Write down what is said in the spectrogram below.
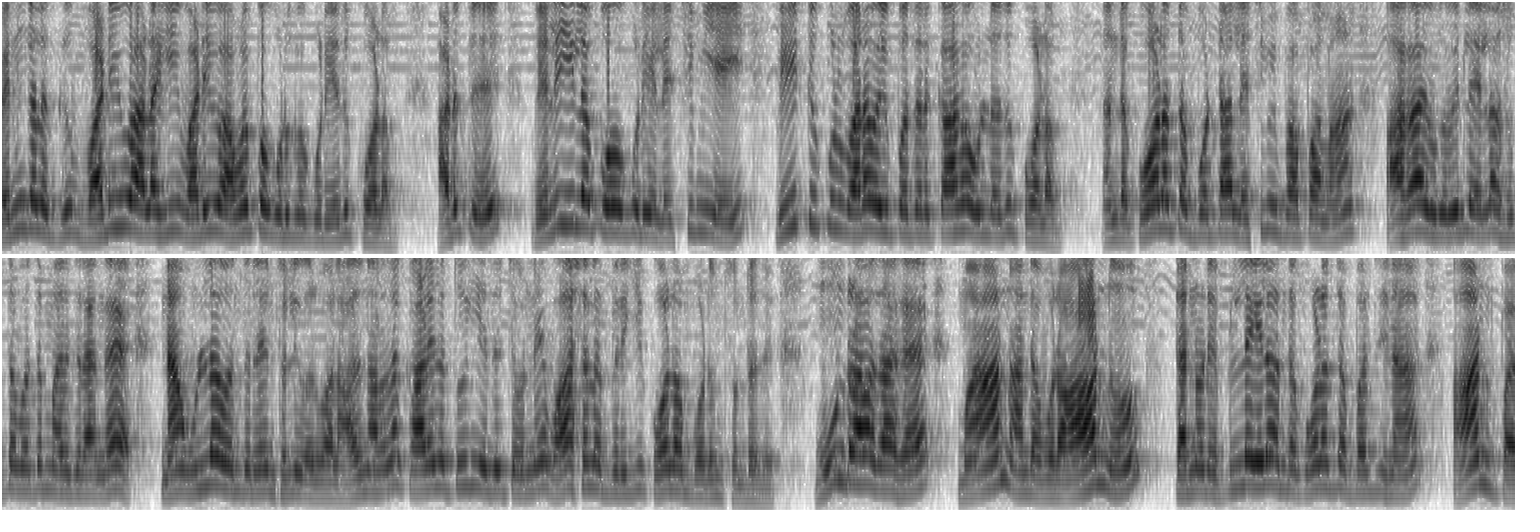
பெண்களுக்கு வடிவ அழகி வடிவ அமைப்பை கொடுக்கக்கூடியது கோலம். அடுத்து வெளியில் போகக்கூடிய லட்சுமியை வீட்டுக்குள் வர வைப்பதற்காக உள்ளது கோலம். அந்த கோலத்தை போட்டால் லட்சுமி பாப்பாலாம் ஆகா இவங்க வீட்டில் எல்லாம் சுத்தபத்தமாக இருக்கிறாங்க. நான் உள்ளே வந்துடுறேன்னு சொல்லி வருவாளாம். அதனால தான் காலையில் தூங்கி எந்திரிச்ச உடனே வாசலை பெருக்கி கோலம் போடுன்னு சொல்கிறது மூன்றாவதாக மான் அந்த ஒரு ஆணும் தன்னுடைய பிள்ளைகளும் அந்த கோலத்தை பறிச்சுன்னா ஆண் ப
